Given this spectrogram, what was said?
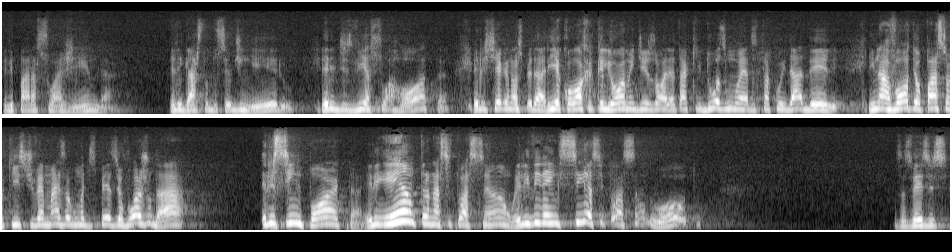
ele para a sua agenda, ele gasta do seu dinheiro, ele desvia a sua rota, ele chega na hospedaria, coloca aquele homem e diz: Olha, está aqui duas moedas para cuidar dele, e na volta eu passo aqui, se tiver mais alguma despesa, eu vou ajudar. Ele se importa, ele entra na situação, ele vivencia a situação do outro. Mas às vezes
